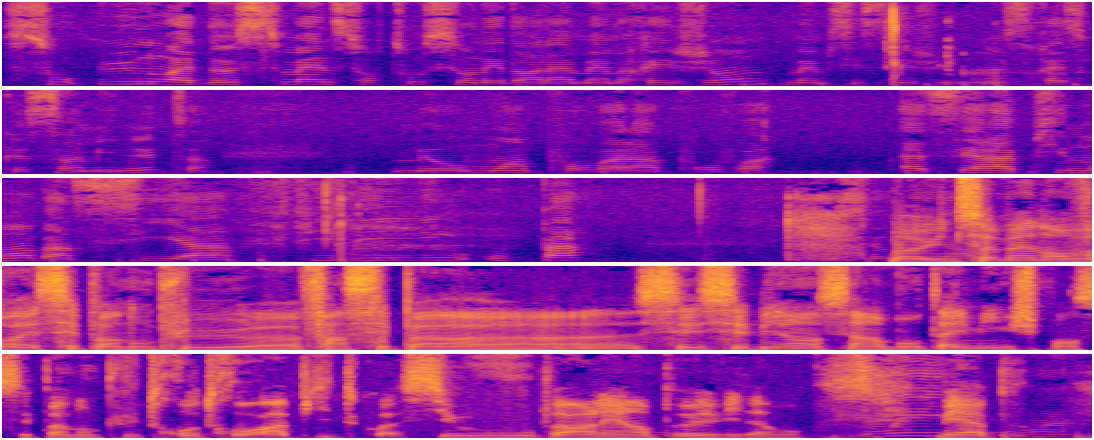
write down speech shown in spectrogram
sous une ou à deux semaines, surtout si on est dans la même région, même si c'est ne serait-ce que cinq minutes, mais au moins pour voilà, pour voir assez rapidement ben, s'il y a feeling ou pas. Bah, une semaine, en vrai, c'est pas non plus. euh, Enfin, c'est pas. euh, c'est c'est bien, c'est un bon timing, je pense. C'est pas non plus trop, trop rapide, quoi. Si vous vous parlez un peu, évidemment. Oui, mais ap- ouais.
